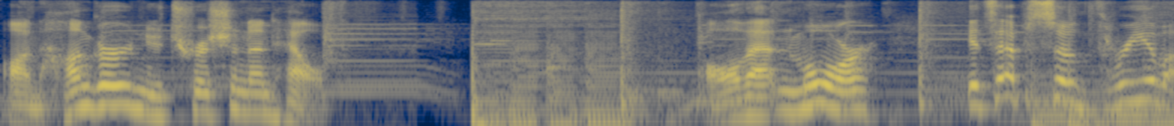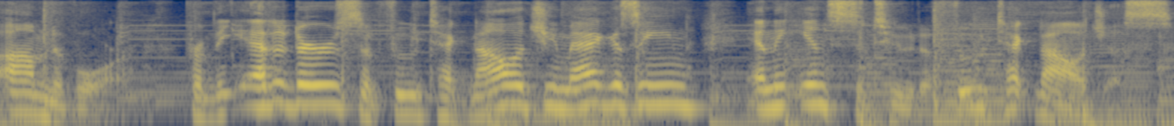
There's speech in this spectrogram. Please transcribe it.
on hunger, nutrition, and health. All that and more. It's episode 3 of Omnivore from the editors of Food Technology magazine and the Institute of Food Technologists.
